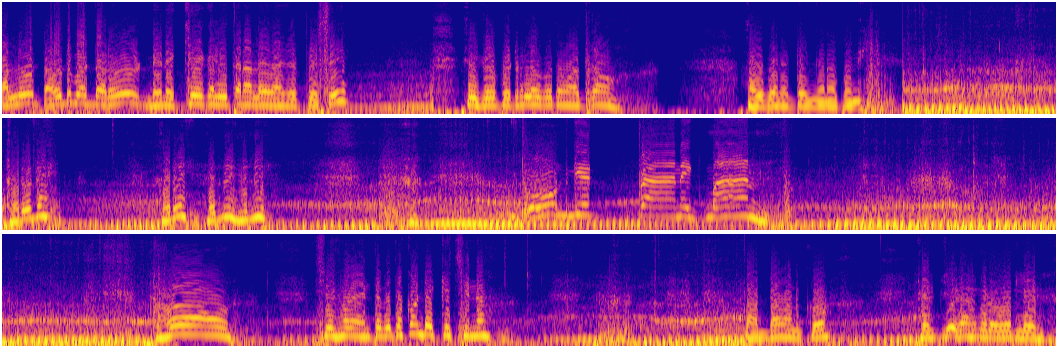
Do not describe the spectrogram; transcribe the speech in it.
వాళ్ళు డౌట్ పడ్డారు నేను ఎక్కేయగలుగుతానా లేదని చెప్పేసి. ఇక్కడ పెట్రోల్ అయిపోతే మాత్రం అయిపోయినట్టే ఇంకా నా పని. అరే అరే అరే అరే. డోంట్ గెట్ ప్యానిక్ మ్యాన్ చూసారా ఎంత పెద్ద కొండ ఎక్కిచ్చిన. పడ్డామనుకో హెల్ప్ చేయడానికి కూడా ఎవరు లేరు.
